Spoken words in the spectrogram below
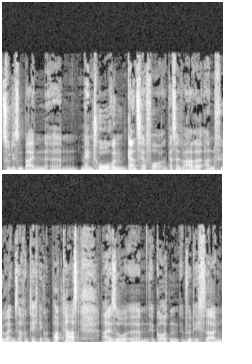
zu diesen beiden ähm, Mentoren ganz hervorragend. Das sind wahre Anführer im Sachen Technik und Podcast. Also ähm, Gordon, würde ich sagen,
